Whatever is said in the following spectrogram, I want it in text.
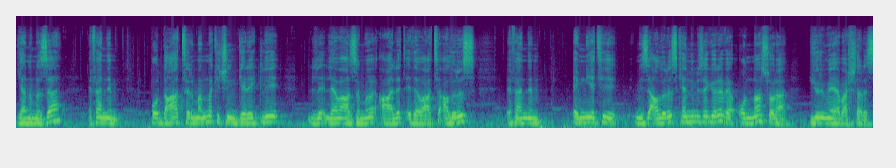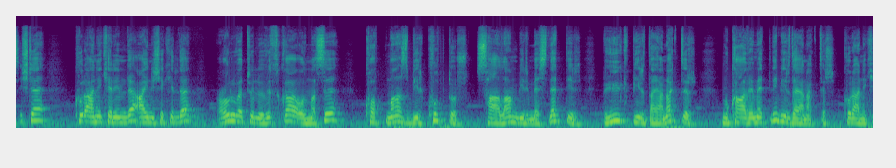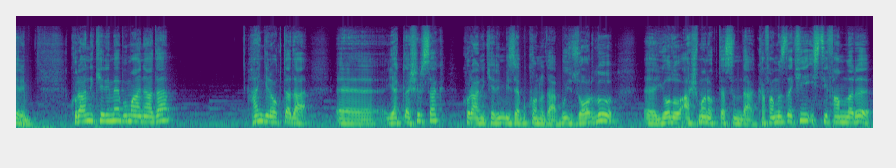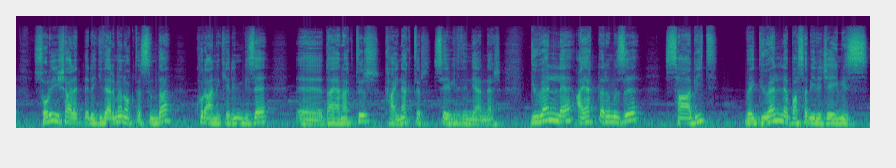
yanımıza efendim o dağa tırmanmak için gerekli le- levazımı, alet edevatı alırız. Efendim emniyetimizi alırız kendimize göre ve ondan sonra yürümeye başlarız. İşte Kur'an-ı Kerim'de aynı şekilde urvetül vütka olması kopmaz bir kulptur, sağlam bir mesnettir, büyük bir dayanaktır, mukavemetli bir dayanaktır Kur'an-ı Kerim. Kur'an-ı Kerim'e bu manada hangi noktada e, yaklaşırsak Kur'an-ı Kerim bize bu konuda bu zorlu e, yolu aşma noktasında kafamızdaki istifamları soru işaretleri giderme noktasında Kur'an-ı Kerim bize e, dayanaktır, kaynaktır sevgili dinleyenler. Güvenle ayaklarımızı sabit ve güvenle basabileceğimiz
